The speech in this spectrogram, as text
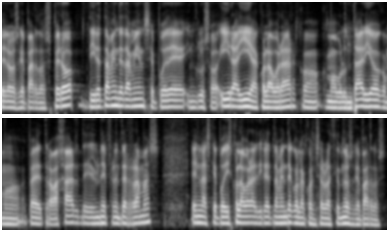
de los guepardos. Pero directamente también se puede incluso ir allí a colaborar como, como voluntario, como para trabajar en diferentes ramas en las que podéis colaborar directamente con la conservación de los guepardos.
